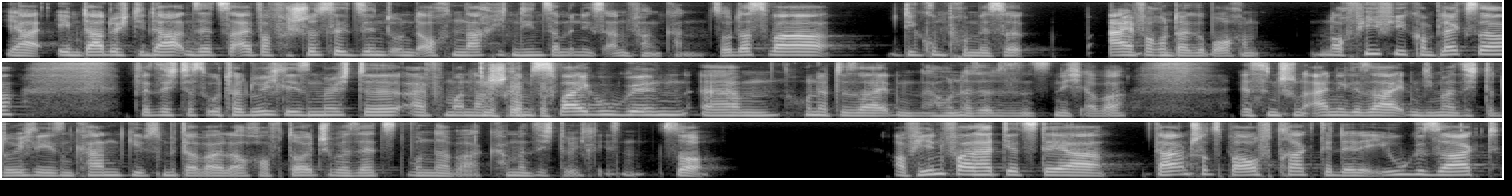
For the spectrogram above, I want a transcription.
ja, eben dadurch die Datensätze einfach verschlüsselt sind und auch ein Nachrichtendienst damit nichts anfangen kann. So, das war die Kompromisse. Einfach untergebrochen. Noch viel, viel komplexer. Wer sich das Urteil durchlesen möchte, einfach mal nach Schrems 2 googeln. Ähm, hunderte Seiten, na, hunderte sind es nicht, aber es sind schon einige Seiten, die man sich da durchlesen kann. Gibt es mittlerweile auch auf Deutsch übersetzt. Wunderbar, kann man sich durchlesen. So. Auf jeden Fall hat jetzt der Datenschutzbeauftragte der EU gesagt,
